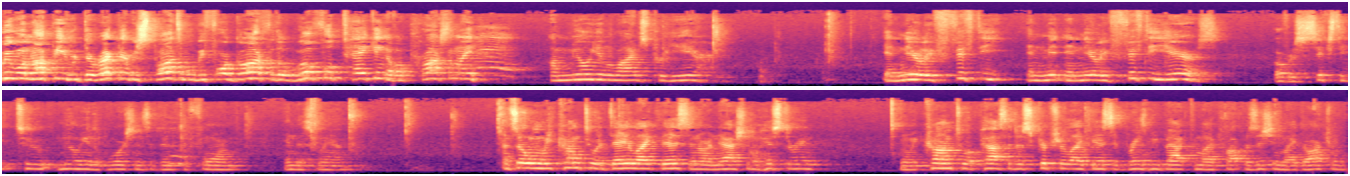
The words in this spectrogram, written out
we will not be directly responsible before God for the willful taking of approximately a million lives per year. In nearly 50, in, in nearly 50 years, over 62 million abortions have been performed in this land. And so when we come to a day like this in our national history, when we come to a passage of scripture like this, it brings me back to my proposition, my doctrine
